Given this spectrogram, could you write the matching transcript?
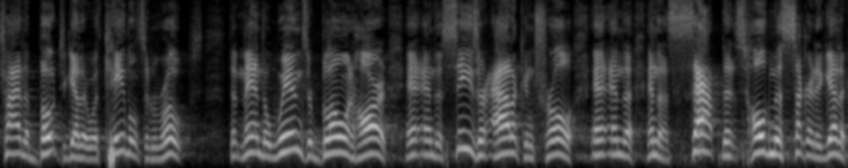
tie the boat together with cables and ropes. That man, the winds are blowing hard, and, and the seas are out of control, and, and the and the sap that's holding this sucker together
